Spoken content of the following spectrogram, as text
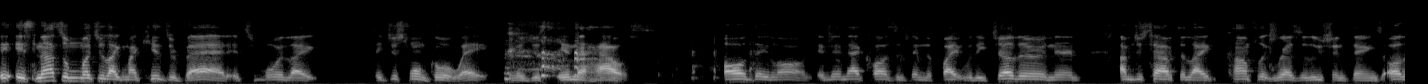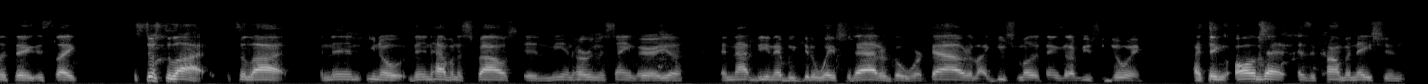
it, it's not so much like my kids are bad. It's more like they just won't go away and they're just in the house all day long. And then that causes them to fight with each other. And then I'm just have to like conflict resolution things, all the things. It's like, it's just a lot. It's a lot. And then, you know, then having a spouse and me and her in the same area and not being able to get away for that or go work out or like do some other things that I'm used to doing. I think all of that as a combination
